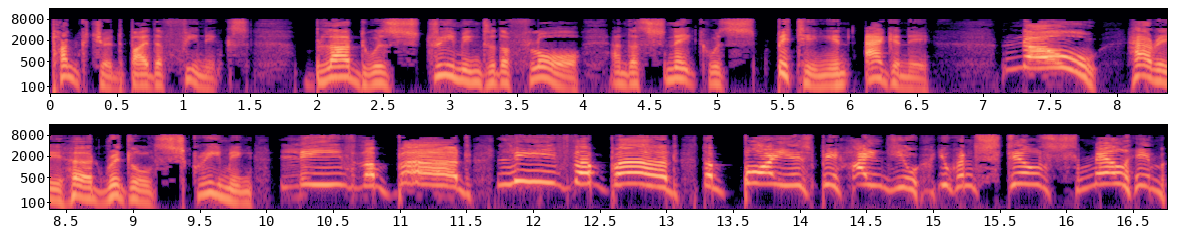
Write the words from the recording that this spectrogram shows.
punctured by the phoenix, Blood was streaming to the floor, and the snake was spitting in agony. No! Harry heard Riddle screaming. Leave the bird! Leave the bird! The boy is behind you! You can still smell him!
